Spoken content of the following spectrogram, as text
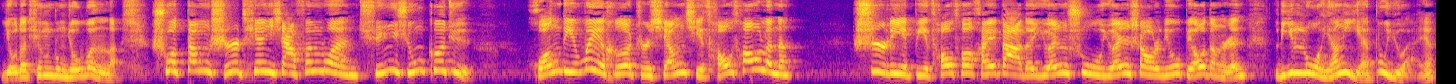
有的听众就问了，说当时天下纷乱，群雄割据，皇帝为何只想起曹操了呢？势力比曹操还大的袁术、袁绍、刘表等人，离洛阳也不远呀，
